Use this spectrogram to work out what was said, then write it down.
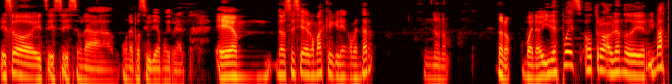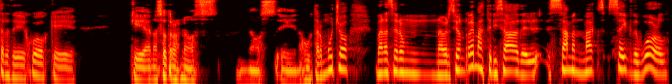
Eso es, es- es una, una posibilidad muy real. Eh, no sé si hay algo más que querían comentar. No, no. No, no. Bueno, y después otro hablando de remasters de juegos que, que a nosotros nos, nos, eh, nos gustan mucho. Van a hacer una versión remasterizada del Sam and Max Save the World.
